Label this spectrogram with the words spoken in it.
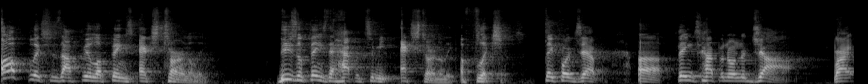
Afflictions, I feel, are things externally. These are things that happen to me externally. Afflictions. Say, for example, uh, things happen on the job, right?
